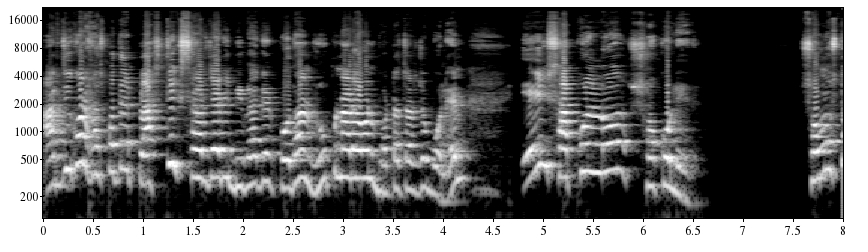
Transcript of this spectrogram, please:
আরজিকর হাসপাতালে প্লাস্টিক সার্জারি বিভাগের প্রধান রূপনারায়ণ ভট্টাচার্য বলেন, এই সাফল্য সকলের। সমস্ত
